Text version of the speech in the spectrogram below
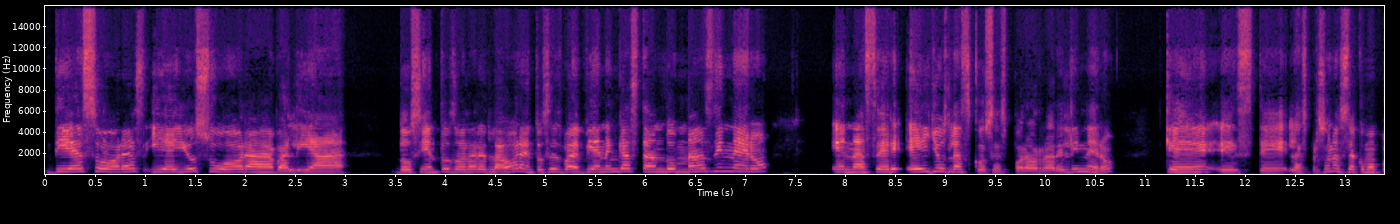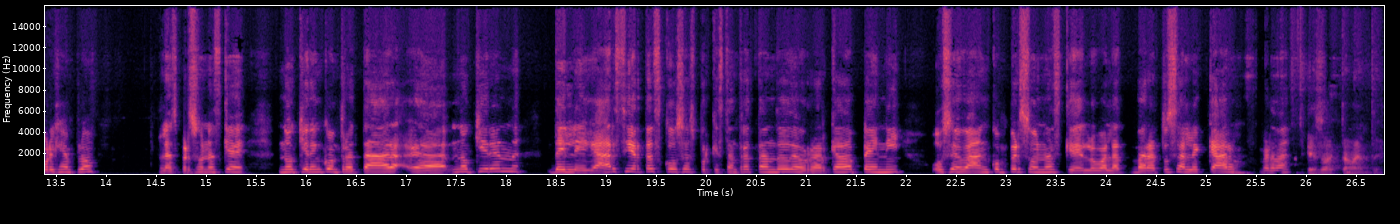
10 horas y ellos su hora valía 200 dólares la hora. Entonces vienen gastando más dinero en hacer ellos las cosas por ahorrar el dinero que este, las personas. O sea, como por ejemplo, las personas que no quieren contratar, eh, no quieren delegar ciertas cosas porque están tratando de ahorrar cada penny o se van con personas que lo barato sale caro, ¿verdad? Exactamente.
